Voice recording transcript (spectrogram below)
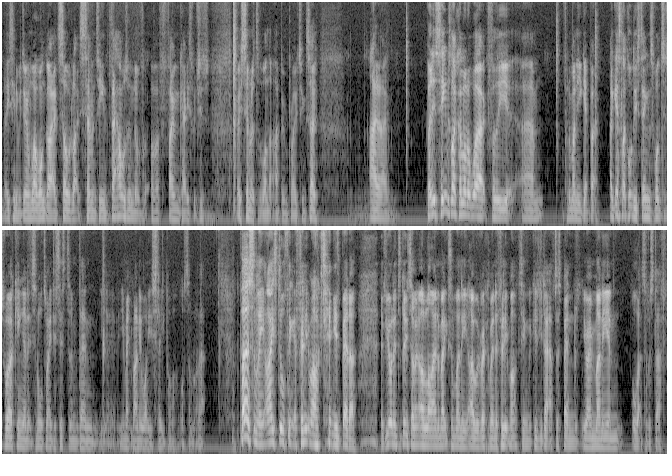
they seem to be doing well. One guy had sold like 17,000 of, of a phone case, which is very similar to the one that I've been promoting. So I don't know, but it seems like a lot of work for the um, for the money you get. But I guess like all these things, once it's working and it's an automated system, then you, you make money while you sleep or, or something like that. Personally, I still think affiliate marketing is better. If you wanted to do something online and make some money, I would recommend affiliate marketing because you don't have to spend your own money and all that sort of stuff.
